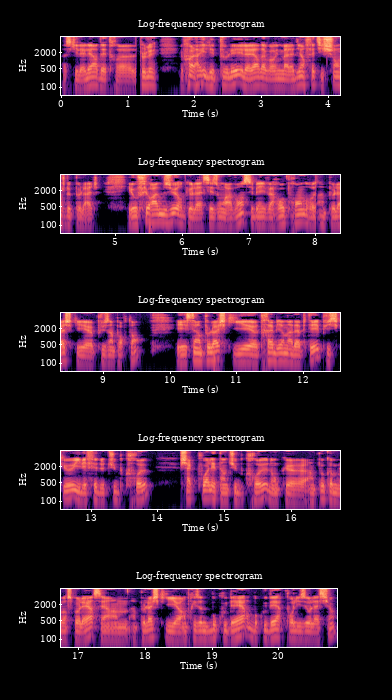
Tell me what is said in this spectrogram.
parce qu'il a l'air d'être euh, pelé. Voilà, il est pelé, il a l'air d'avoir une maladie. En fait, il change de pelage. Et au fur et à mesure que la saison avance, eh bien, il va reprendre un pelage qui est euh, plus important. Et c'est un pelage qui est euh, très bien adapté puisqu'il est fait de tubes creux. Chaque poil est un tube creux, donc un peu comme l'ours polaire, c'est un, un, pelage qui emprisonne beaucoup d'air, beaucoup d'air pour l'isolation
